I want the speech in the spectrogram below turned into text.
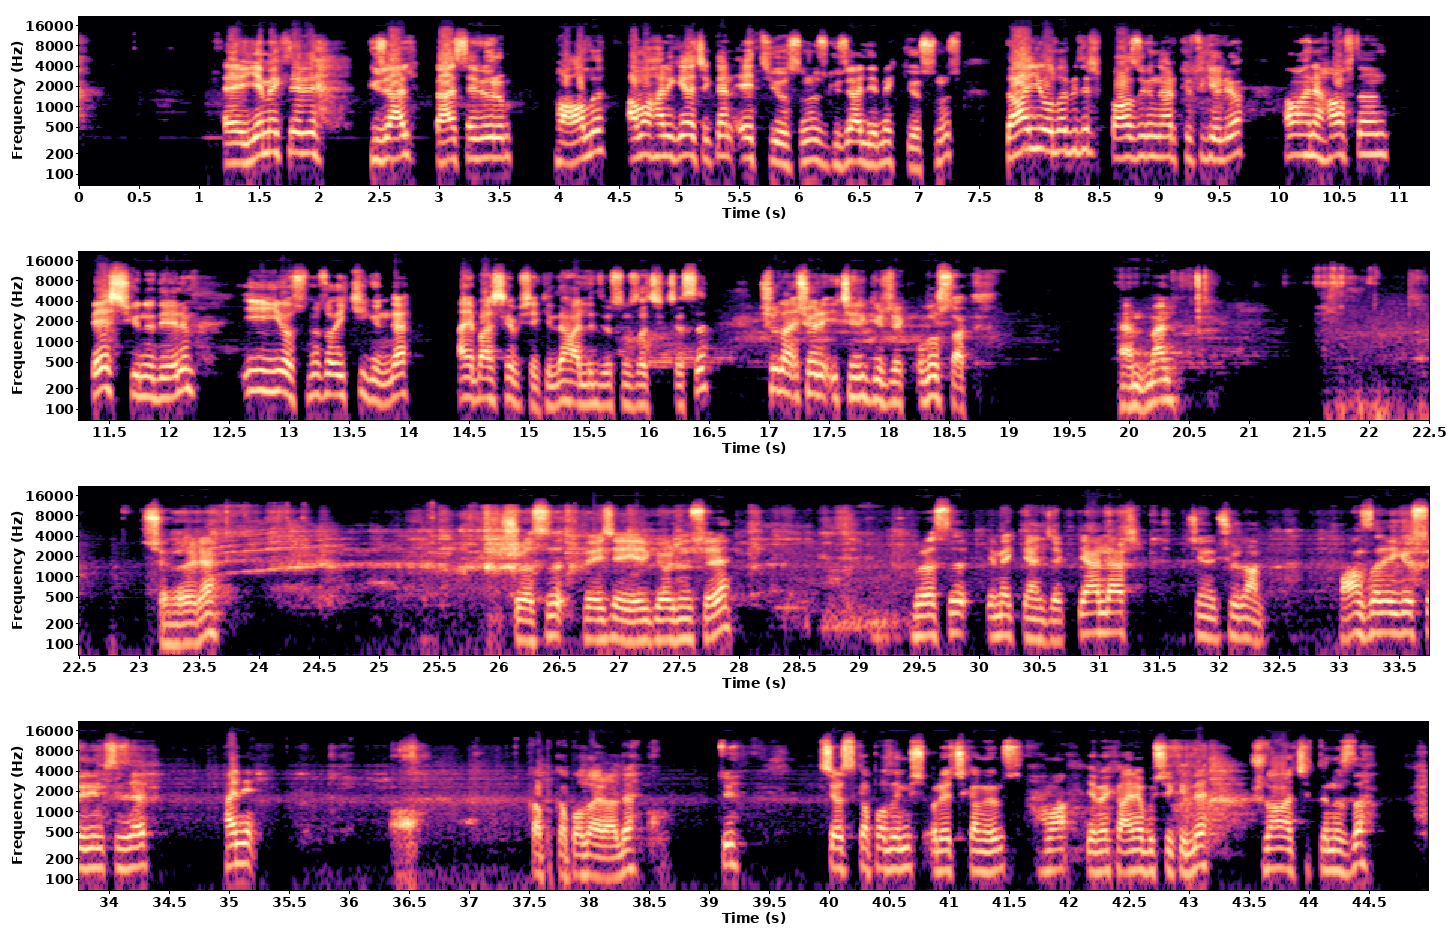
E, yemekleri güzel. Ben seviyorum. Pahalı ama hani gerçekten et yiyorsunuz, güzel yemek yiyorsunuz. Daha iyi olabilir. Bazı günler kötü geliyor. Ama hani haftanın 5 günü diyelim iyi yiyorsunuz. O 2 günde hani başka bir şekilde hallediyorsunuz açıkçası. Şuradan şöyle içeri girecek olursak hemen şöyle şurası VC yeri gördüğünüz üzere burası yemek yenecek yerler. Şimdi şuradan manzarayı göstereyim size. Hani kapı kapalı herhalde. Tüh. Dışarısı kapalıymış. Oraya çıkamıyoruz. Ama yemekhane bu şekilde. Şuradan çıktığınızda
